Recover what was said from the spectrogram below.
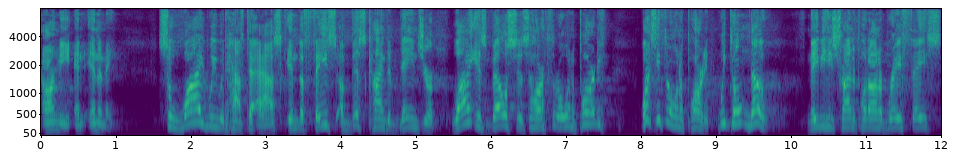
army and enemy. So, why we would have to ask, in the face of this kind of danger, why is Belshazzar throwing a party? Why is he throwing a party? We don't know. Maybe he's trying to put on a brave face.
